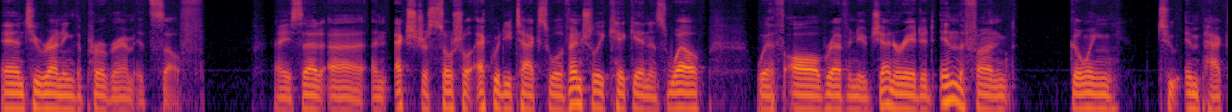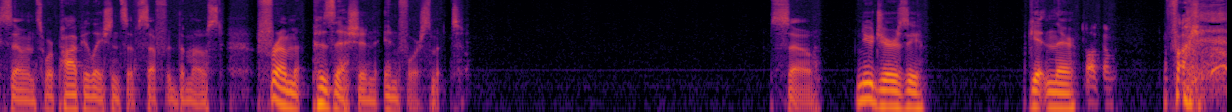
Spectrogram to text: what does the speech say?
and to running the program itself. And he said uh, an extra social equity tax will eventually kick in as well, with all revenue generated in the fund going to impact zones where populations have suffered the most from possession enforcement. So, New Jersey, getting there. Fuck them. Fuck.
